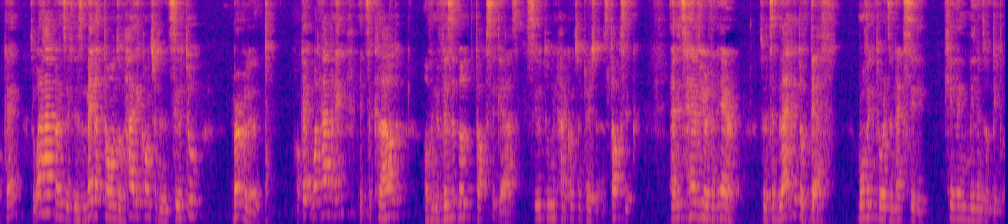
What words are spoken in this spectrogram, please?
Okay? So what happens if these megatons of highly concentrated CO2 Berkeley? Okay? What's happening? It's a cloud of invisible toxic gas. CO2 in high concentration is toxic, and it's heavier than air. So it's a blanket of death moving towards the next city, killing millions of people.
